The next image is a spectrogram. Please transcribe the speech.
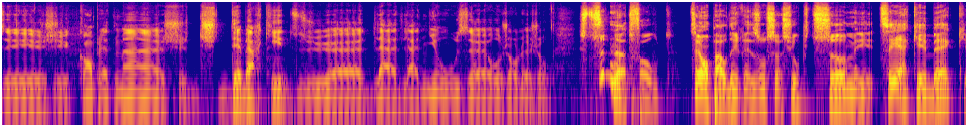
j'ai complètement, je suis débarqué du, euh, de, la, de la news euh, au jour le jour. C'est-tu de notre faute? Tu sais, on parle des réseaux sociaux puis tout ça, mais tu sais, à Québec,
